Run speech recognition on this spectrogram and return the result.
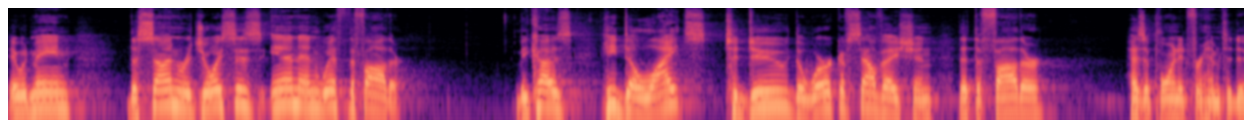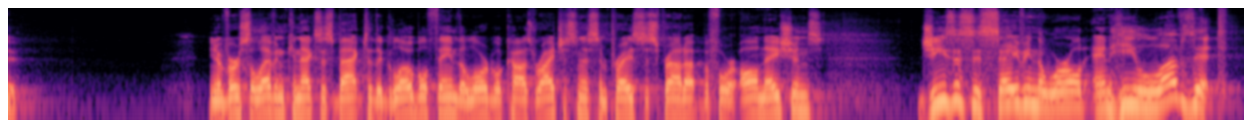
It would mean the Son rejoices in and with the Father because he delights to do the work of salvation that the Father has appointed for him to do. You know, verse 11 connects us back to the global theme the Lord will cause righteousness and praise to sprout up before all nations. Jesus is saving the world and he loves it.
